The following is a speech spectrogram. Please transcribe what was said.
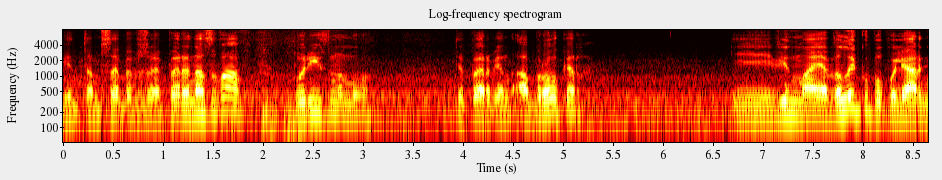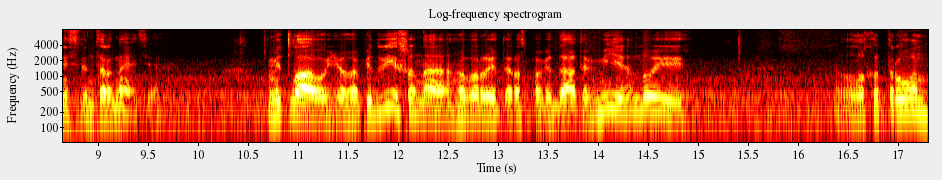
Він там себе вже переназвав по-різному. Тепер він аброкер. І він має велику популярність в інтернеті. Мітла у його підвішена, говорити, розповідати вміє. Ну і лохотрон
